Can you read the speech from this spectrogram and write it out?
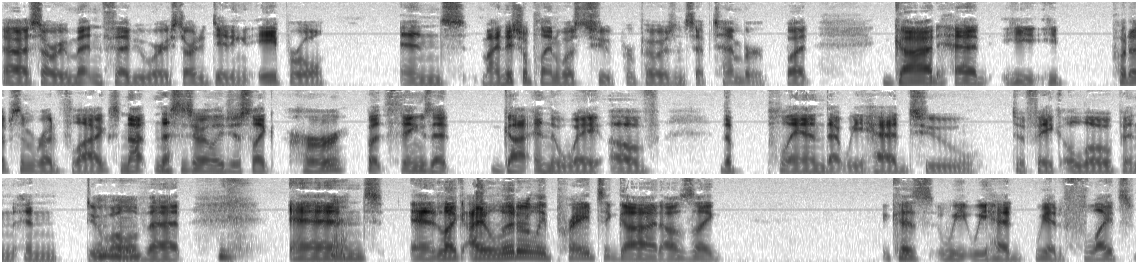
Uh, sorry, we met in February, started dating in April. And my initial plan was to propose in September. But God had, he, he put up some red flags, not necessarily just like her, but things that got in the way of the plan that we had to to fake elope and and do mm-hmm. all of that. and and like I literally prayed to God. I was like because we we had we had flights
